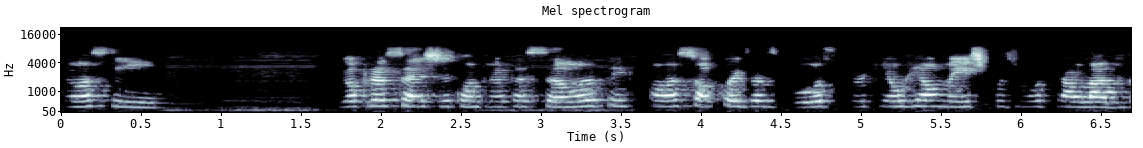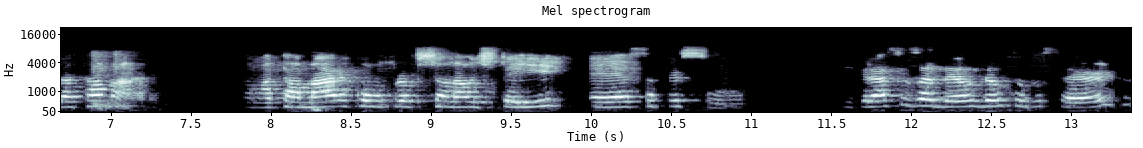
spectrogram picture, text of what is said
Então, assim, meu processo de contratação, eu tenho que falar só coisas boas, porque eu realmente pude mostrar o lado da Tamara. Então, a Tamara, como profissional de TI, é essa pessoa. E graças a Deus deu tudo certo.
